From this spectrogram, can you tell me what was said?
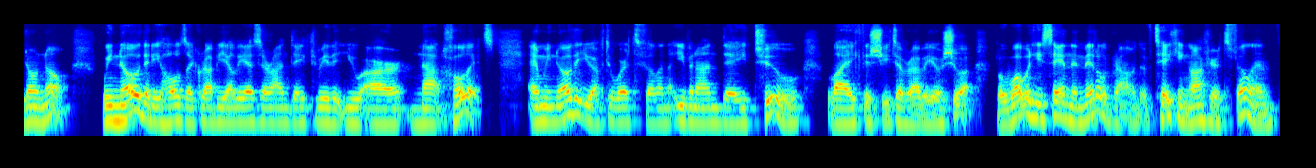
don't know. We know that he holds like Rabbi Eliezer on day three that you are not cholitz, and we know that you have to wear tefillin even on day two, like the sheet Rabbi Yoshua. But what would he say in the middle ground of taking off your tefillin?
